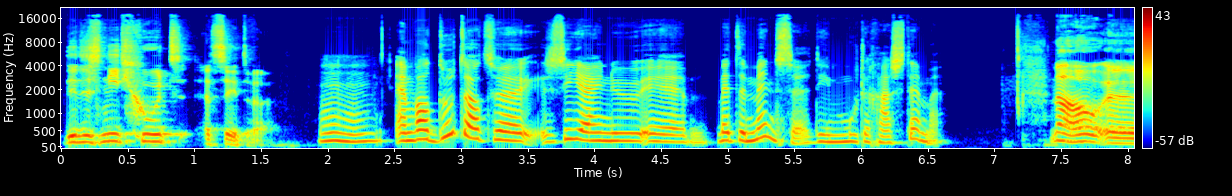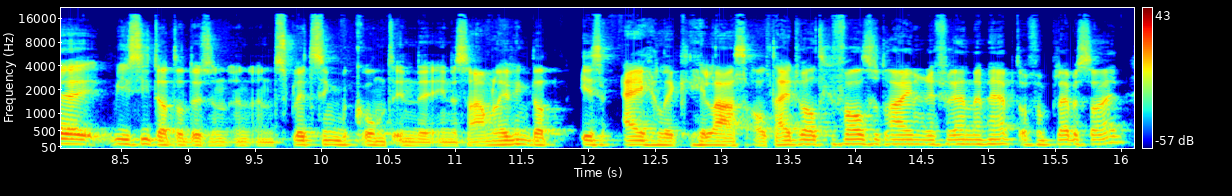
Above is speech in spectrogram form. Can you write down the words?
dit is niet goed, et cetera. Mm En wat doet dat, uh, zie jij nu uh, met de mensen die moeten gaan stemmen? Nou, uh, je ziet dat er dus een, een, een, splitsing komt in de, in de samenleving. Dat is eigenlijk helaas altijd wel het geval zodra je een referendum hebt of een plebiscite.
